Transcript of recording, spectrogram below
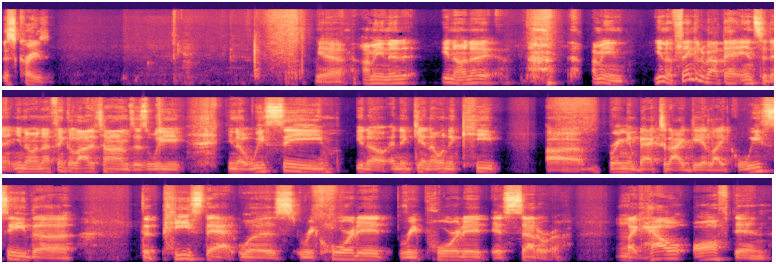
It's crazy. Yeah, I mean, it, you know, and I, I mean, you know, thinking about that incident, you know, and I think a lot of times as we, you know, we see, you know, and again, I want to keep uh, bringing back to the idea, like we see the the piece that was recorded, reported, etc. Mm. Like how often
